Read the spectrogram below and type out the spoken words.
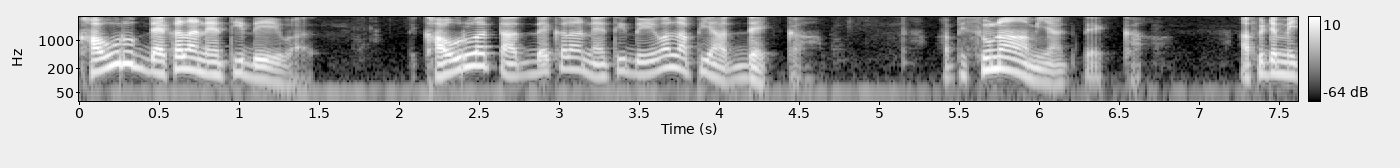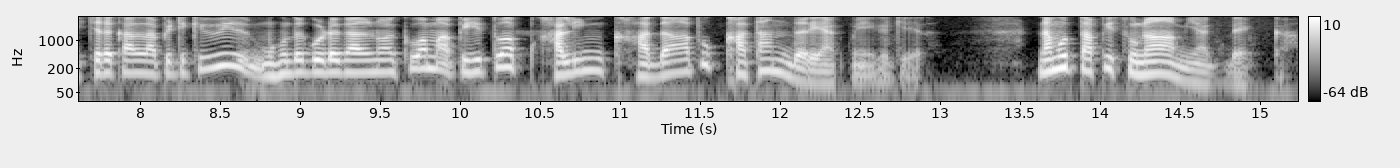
කවුරුත් දැකලා නැති දේවල්. කවුරුවත් අත්දැකලා නැති දේවල් අපි අත්දැක්කා. අපි සුනාමියක් දැක්කා. අපිට මෙච්චර කල් අපිට කිවේ මුහද ගොඩ ගලනවකුවම අපි හිතුව කලින් කදාපු කතන්දරයක් මේක කියලා. නමුත් අපි සුනාමියක් දැක්කා.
